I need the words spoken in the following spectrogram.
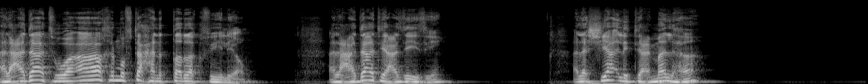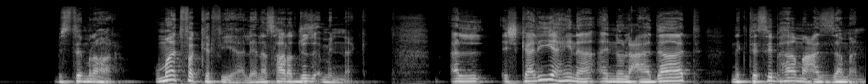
العادات هو آخر مفتاح نتطرق فيه اليوم. العادات يا عزيزي الأشياء اللي تعملها باستمرار وما تفكر فيها لأنها صارت جزء منك. الإشكالية هنا إنه العادات نكتسبها مع الزمن.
